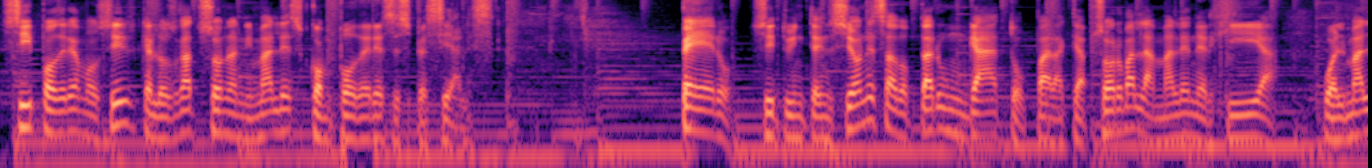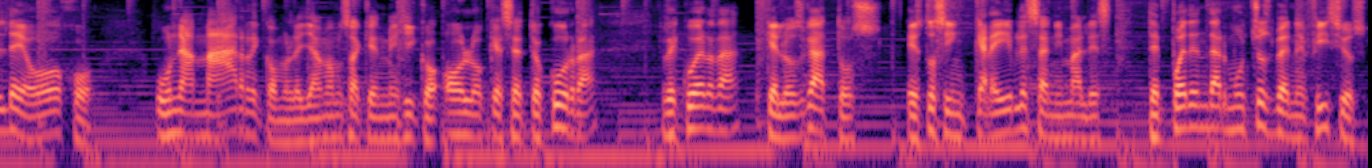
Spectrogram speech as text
sí podríamos decir que los gatos son animales con poderes especiales. Pero si tu intención es adoptar un gato para que absorba la mala energía o el mal de ojo, un amarre como le llamamos aquí en México o lo que se te ocurra, recuerda que los gatos, estos increíbles animales, te pueden dar muchos beneficios,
